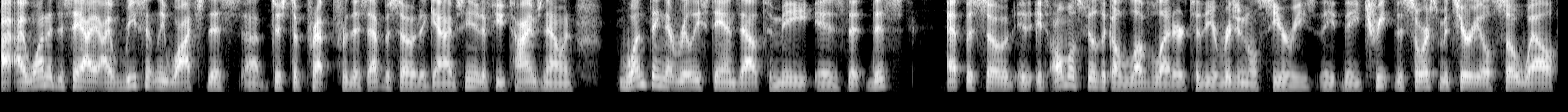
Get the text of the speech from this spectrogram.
I, wanted to say I, I recently watched this uh, just to prep for this episode again. I've seen it a few times now, and one thing that really stands out to me is that this episode it, it almost feels like a love letter to the original series. They they treat the source material so well.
